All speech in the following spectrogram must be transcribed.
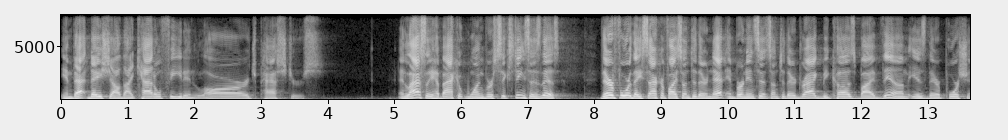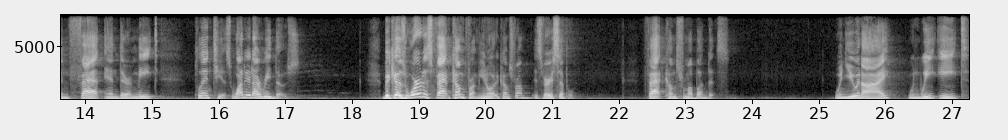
In that day shall thy cattle feed in large pastures. And lastly, Habakkuk 1, verse 16 says this Therefore they sacrifice unto their net and burn incense unto their drag, because by them is their portion fat and their meat plenteous. Why did I read those? Because where does fat come from? You know what it comes from? It's very simple. Fat comes from abundance. When you and I, when we eat,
